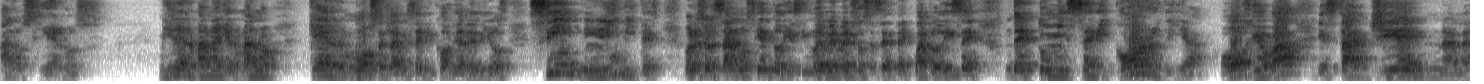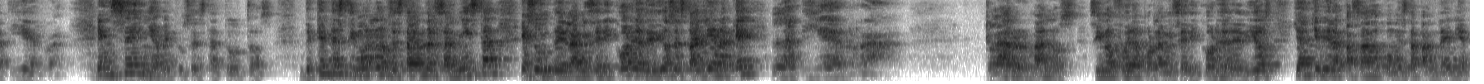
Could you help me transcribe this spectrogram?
A los cielos. Mira, hermana y hermano, qué hermosa es la misericordia de Dios, sin límites. Por eso el Salmo 119, verso 64 dice, de tu misericordia, oh Jehová, está llena la tierra. Enséñame tus estatutos. ¿De qué testimonio nos está dando el salmista? Que de la misericordia de Dios está llena, ¿qué? La tierra. Claro, hermanos, si no fuera por la misericordia de Dios, ya que hubiera pasado con esta pandemia,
